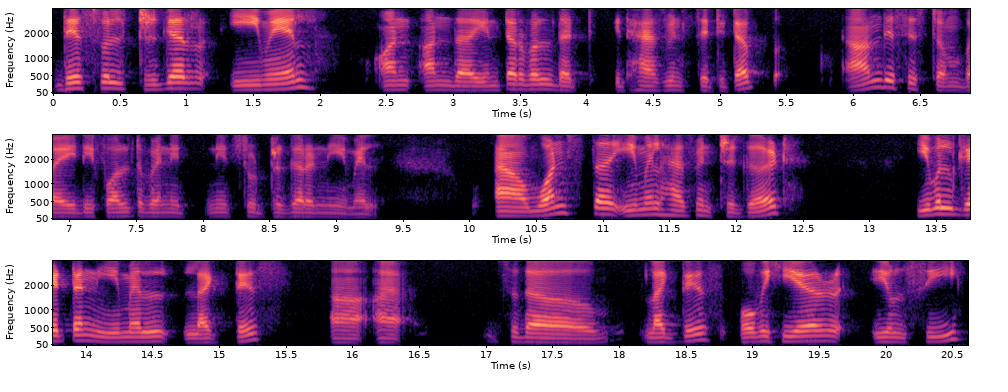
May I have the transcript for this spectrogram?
this will trigger email on on the interval that it has been set it up on the system by default when it needs to trigger an email. Uh, once the email has been triggered you will get an email like this. Uh, uh, so the like this over here you'll see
